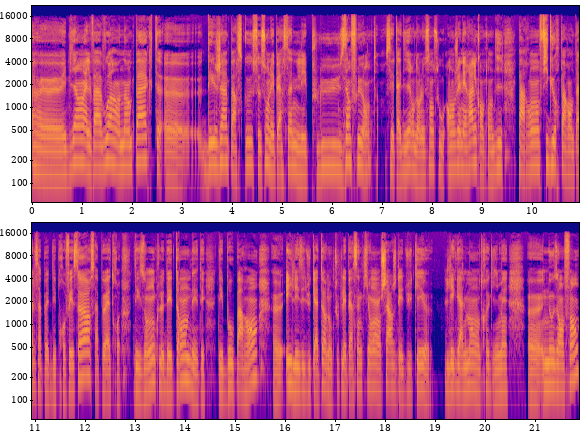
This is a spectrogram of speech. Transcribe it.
Euh, eh bien, elle va avoir un impact euh, déjà parce que ce sont les personnes les plus influentes, c'est-à-dire dans le sens où, en général, quand on dit parents, figure parentale, ça peut être des professeurs, ça peut être des oncles, des tantes, des, beaux-parents, et les éducateurs, donc toutes les personnes qui ont en charge d'éduquer légalement entre guillemets euh, nos enfants,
